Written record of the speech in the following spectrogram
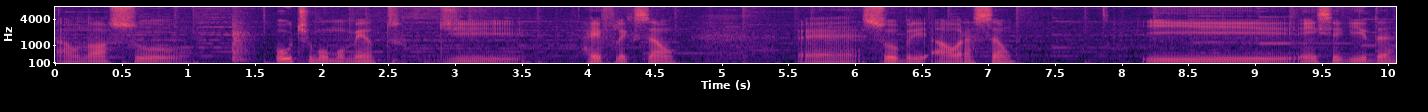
ao nosso último momento de reflexão é, sobre a oração. E em seguida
